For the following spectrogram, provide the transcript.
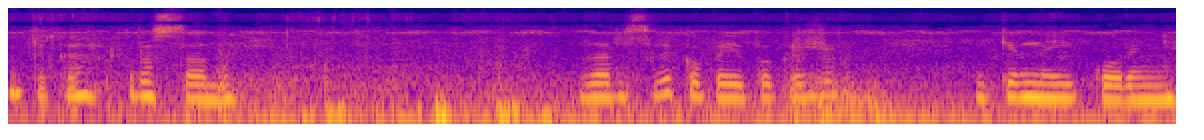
Ось така розсада. Зараз викопаю і покажу, які в неї корені.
